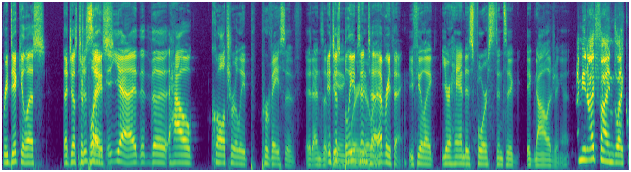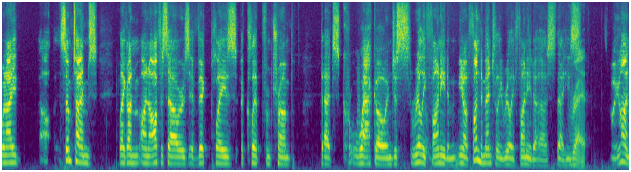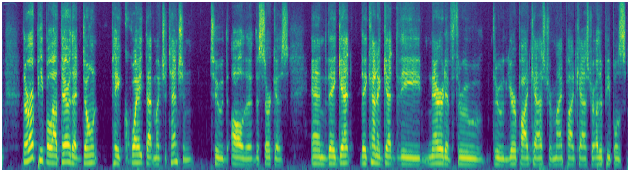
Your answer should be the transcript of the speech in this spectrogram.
ridiculous that just took Just place. Like, yeah. The, the how culturally pervasive it ends up. it just bleeds into like- everything. You feel like your hand is forced into acknowledging it. I mean, I find like when I uh, sometimes like on on office hours, if Vic plays a clip from Trump that's wacko and just really funny to you know fundamentally really funny to us that he's right. going on. There are people out there that don't pay quite that much attention to all the the circus, and they get they kind of get the narrative through through your podcast or my podcast or other people's,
